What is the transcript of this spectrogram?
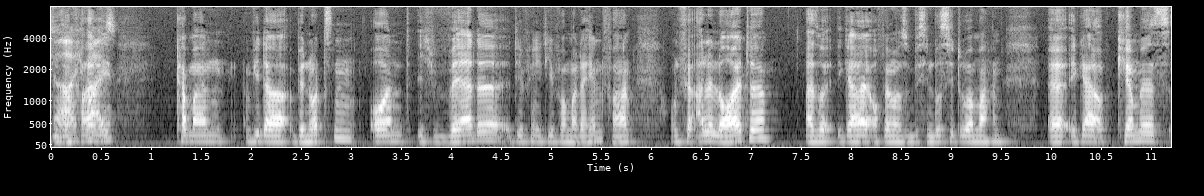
Die Ja, Safari kann man wieder benutzen und ich werde definitiv auch mal dahin fahren. Und für alle Leute, also egal, auch wenn wir uns ein bisschen lustig drüber machen, äh, egal ob Kirmes,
